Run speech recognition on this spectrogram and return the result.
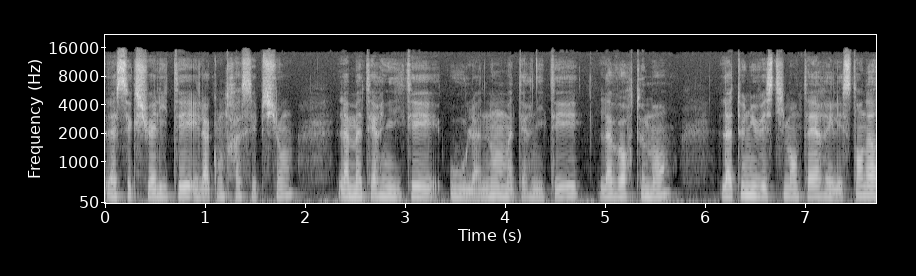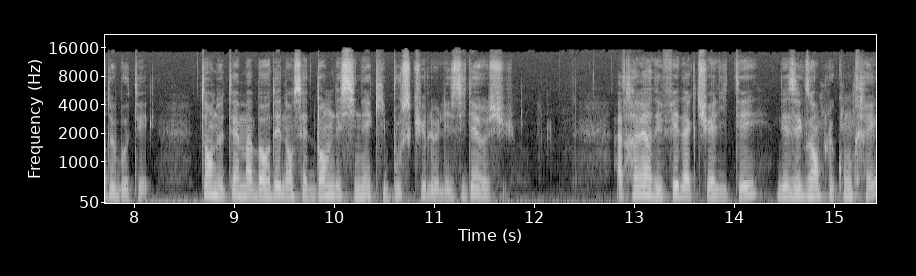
la sexualité et la contraception, la maternité ou la non-maternité, l'avortement, la tenue vestimentaire et les standards de beauté, tant de thèmes abordés dans cette bande dessinée qui bousculent les idées reçues. À travers des faits d'actualité, des exemples concrets,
